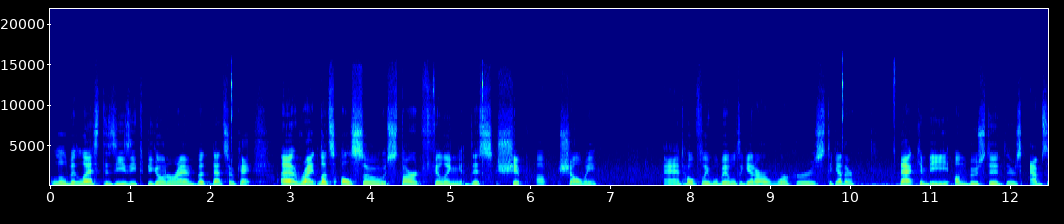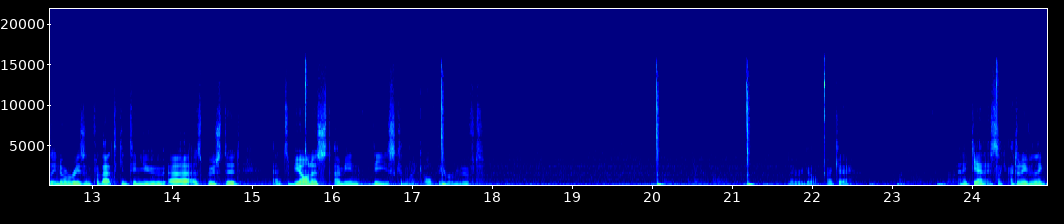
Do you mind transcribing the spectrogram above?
a little bit less diseasey to be going around, but that's okay. Uh, right, let's also start filling this ship up, shall we? And hopefully we'll be able to get our workers together. That can be unboosted. There's absolutely no reason for that to continue uh, as boosted. And to be honest, I mean, these can like all be removed. There we go. Okay. And again, it's like, I don't even think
